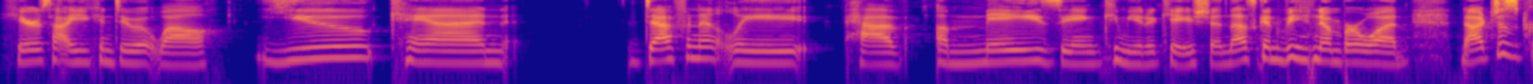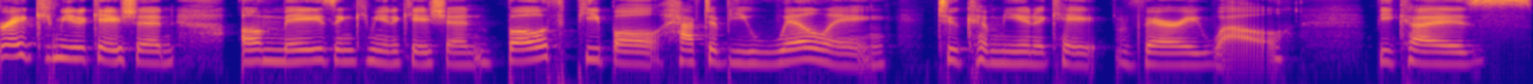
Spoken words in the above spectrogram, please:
Here's how you can do it well. You can definitely have amazing communication. That's going to be number one. Not just great communication, amazing communication. Both people have to be willing to communicate very well because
